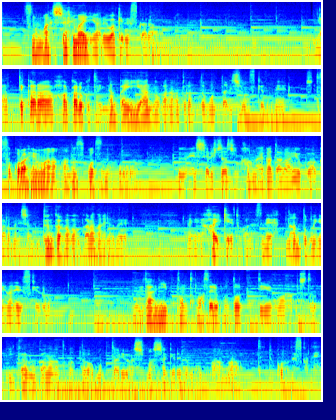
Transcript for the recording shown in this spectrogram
その前、試合前にやるわけですから、やってから測ることになんか意義あんのかなとかって思ったりしますけどね。ちょっとそこら辺はあのスポーツのこう、運営してる人たちの考え方がよくわからないし、あの文化がわからないので、えー、背景とかですね、何とも言えないですけど、無駄に1本飛ばせることっていうのはちょっといかがかなとかっては思ったりはしましたけれども、まあまあってところですかね。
